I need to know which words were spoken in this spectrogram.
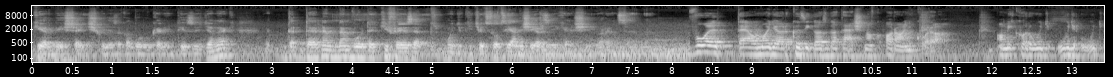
kérdése is, hogy ezek a dolgok elintéződjenek, de, de nem, nem volt egy kifejezett, mondjuk így, hogy szociális érzékenység a rendszerben. Volt-e a magyar közigazgatásnak aranykora, amikor úgy, úgy, úgy,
